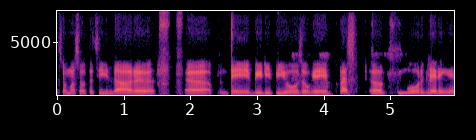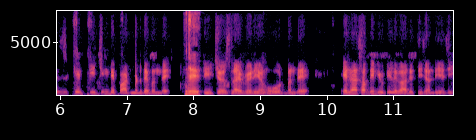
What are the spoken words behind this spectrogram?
ਸੋਮਸੋ ਤਹਿਸੀਲਦਾਰ ਤੇ ਬੀਡੀਪੀਓਜ਼ ਹੋ ਗਏ। ਪਲੱਸ ਮੋਰ ਗਲੇਰਿੰਗ ਇਜ਼ ਕਿ ਟੀਚਿੰਗ ਡਿਪਾਰਟਮੈਂਟ ਦੇ ਬੰਦੇ ਜੀ। ਟੀਚਰਸ ਲਾਇਬ੍ਰੇਰੀਅਨ ਹੋਰ ਬੰਦੇ ਇਹਨਾਂ ਸਭ ਦੀ ਡਿਊਟੀ ਲਗਾ ਦਿੱਤੀ ਜਾਂਦੀ ਹੈ ਜੀ।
